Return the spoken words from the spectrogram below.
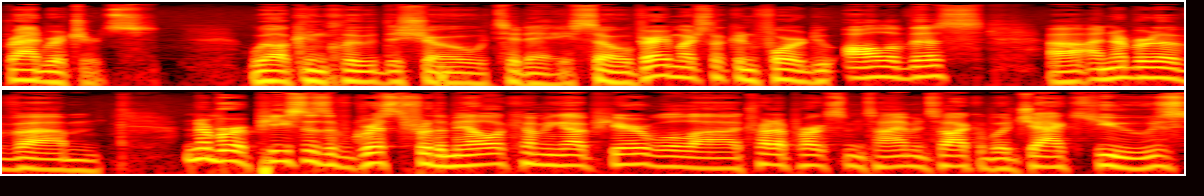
Brad Richards will conclude the show today. So very much looking forward to all of this. Uh, a number of um, number of pieces of grist for the mill coming up here. We'll uh, try to park some time and talk about Jack Hughes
